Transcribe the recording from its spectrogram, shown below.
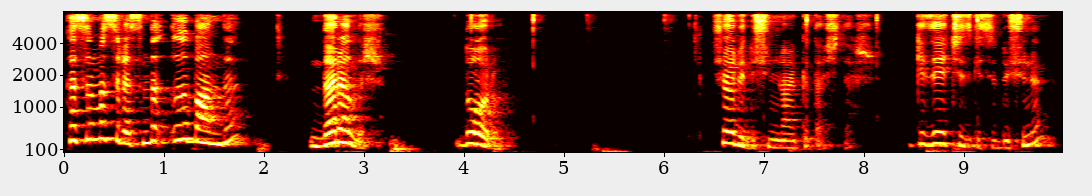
Kasılma sırasında I bandı daralır. Doğru. Şöyle düşünün arkadaşlar. İki Z çizgisi düşünün.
